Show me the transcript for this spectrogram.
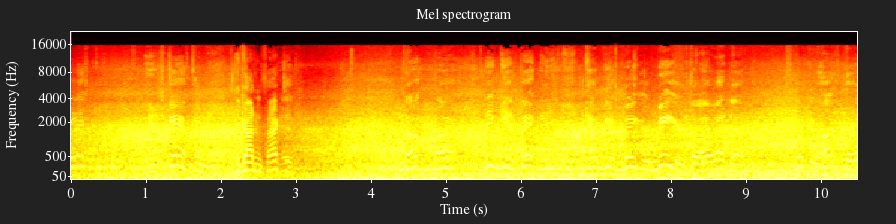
Blister, and a scab come out. You got infected. No, no, didn't get infected. It kept getting bigger and bigger. So I went to went to the hospital,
